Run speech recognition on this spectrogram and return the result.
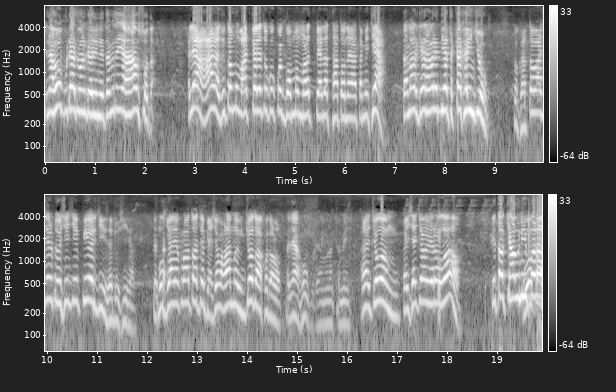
એટલે હું બુડા કરી કરીને તમે તો અહીંયા આવશો તા. એટલે હા હજુ તો હું વાત કરે તો કોઈ કોઈ ગામમાં મળત પેદા જ થતો ને તમે થયા? તમારા ઘેર હવે બે ધક્કા ખાઈને જો. તો ઘર તો વાંચે ડોસી છે પ્યોરજી છે ડોસીના હું ઘેર એકલો હતો તે ભેંસો વાળામાં ઊંચો હતો આખો દાડો. અરે હું હમણાં તમે અને જો પૈસા ચો વેરો છો? એ તો કેવું નહીં પડે.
